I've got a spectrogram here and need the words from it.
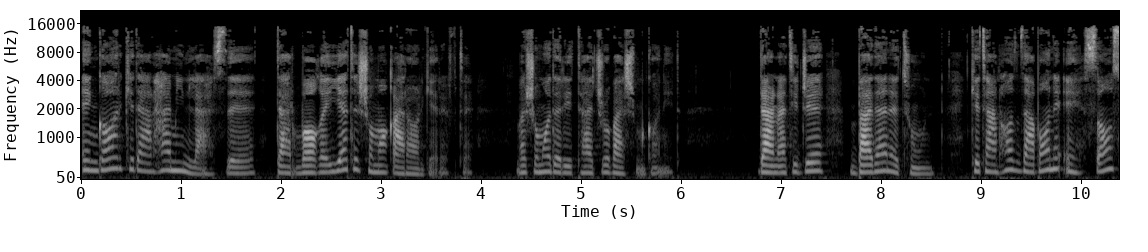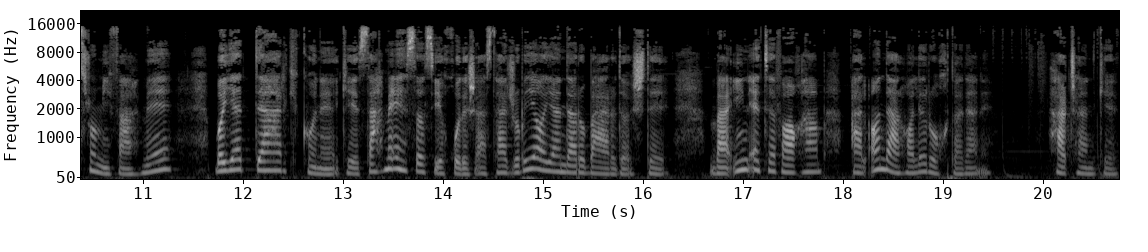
انگار که در همین لحظه در واقعیت شما قرار گرفته و شما دارید تجربهش می‌کنید. در نتیجه بدنتون که تنها زبان احساس رو می‌فهمه باید درک کنه که سهم احساسی خودش از تجربه آینده رو برداشته و این اتفاق هم الان در حال رخ دادنه. هرچند که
